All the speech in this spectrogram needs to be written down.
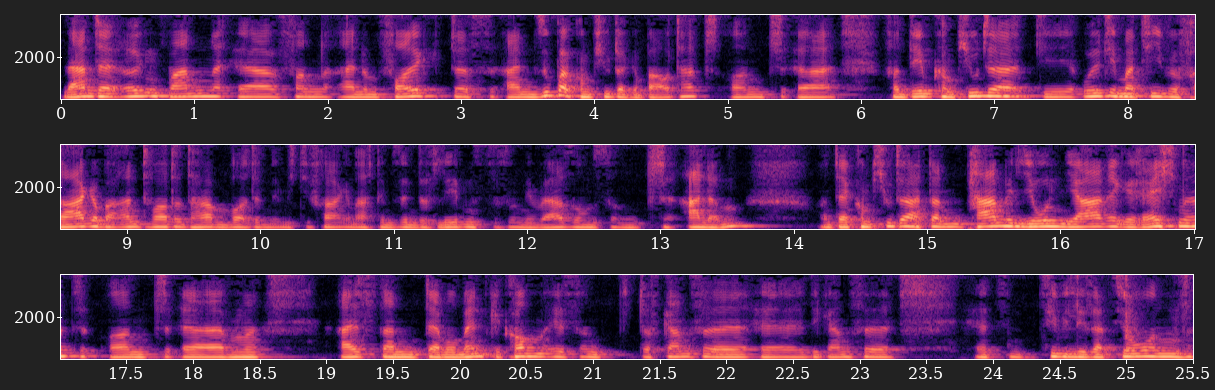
lernt er irgendwann äh, von einem Volk, das einen Supercomputer gebaut hat und äh, von dem Computer die ultimative Frage beantwortet haben wollte, nämlich die Frage nach dem Sinn des Lebens, des Universums und allem. Und der Computer hat dann ein paar Millionen Jahre gerechnet und ähm, als dann der Moment gekommen ist und das ganze, äh, die ganze äh, Zivilisation,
